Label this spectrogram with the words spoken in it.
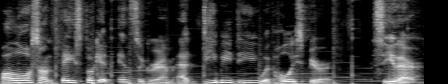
follow us on Facebook and Instagram at DBD with Holy Spirit. See you there.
